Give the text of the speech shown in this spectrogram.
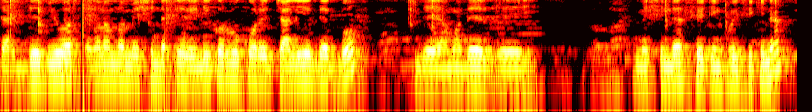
টাইট দিয়ে ভিউয়ার্স এখন আমরা মেশিনটাকে রেডি করব, করে চালিয়ে দেখব যে আমাদের এই মেশিনটা সেটিং হয়েছে কি না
